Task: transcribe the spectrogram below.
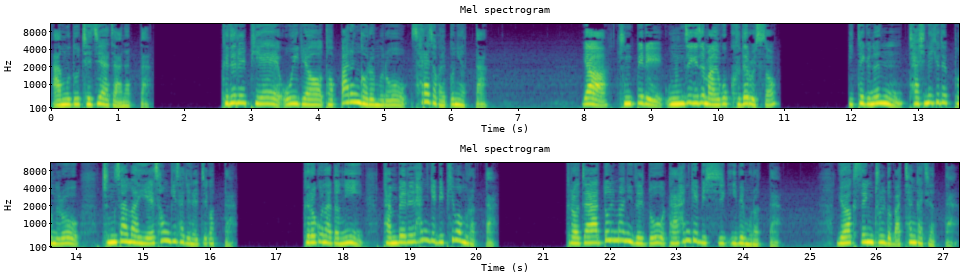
아무도 제지하지 않았다. 그들을 피해 오히려 더 빠른 걸음으로 사라져갈 뿐이었다. 야, 중삐리, 움직이지 말고 그대로 있어. 이태규는 자신의 휴대폰으로 중사마이의 성기 사진을 찍었다. 그러고 나더니 담배를 한 개비 피워 물었다. 그러자 똘마니들도 다 한 개비씩 입에 물었다. 여학생 둘도 마찬가지였다.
